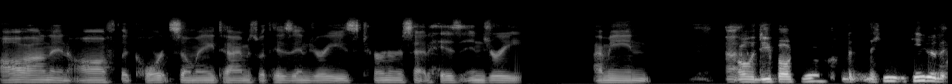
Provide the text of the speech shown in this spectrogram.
on and off the court so many times with his injuries. Turner's had his injury. I mean, uh, Oladipo too. But the Heat, heat are the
